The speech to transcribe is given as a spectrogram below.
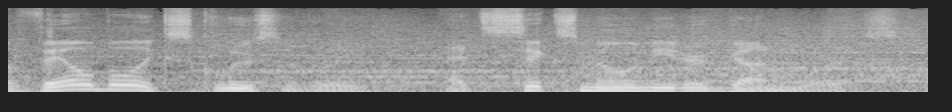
Available exclusively at 6mm Gunworks.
